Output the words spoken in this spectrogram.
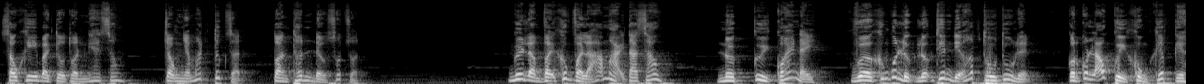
Sau khi Bạch Tiểu Thuần nghe xong trong nhà mắt tức giận, Toàn thân đều sốt ruột. Ngươi làm vậy không phải là hãm hại ta sao? Nơi quỷ quái này Vừa không có lực lượng thiên địa hấp thu tu luyện, Còn có lão quỷ khủng khiếp kia.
